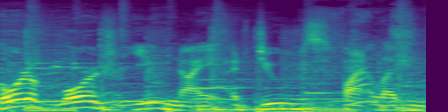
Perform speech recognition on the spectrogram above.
Lord of Lords Reunite, a fi- Legend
